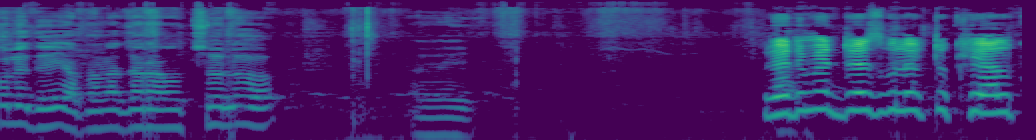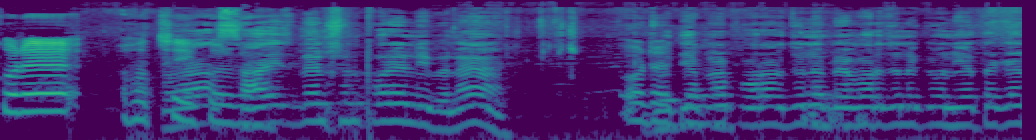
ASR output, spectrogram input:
বলে দিই আপনারা যারা হচ্ছে হলো এই রেডিমেড ড্রেসগুলো একটু খেয়াল করে হচ্ছে সাইজ মেনশন করে নেবেন হ্যাঁ? যদি আপনার পরার জন্য ব্যবহারের জন্য কেউ নিয়ে থাকেন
